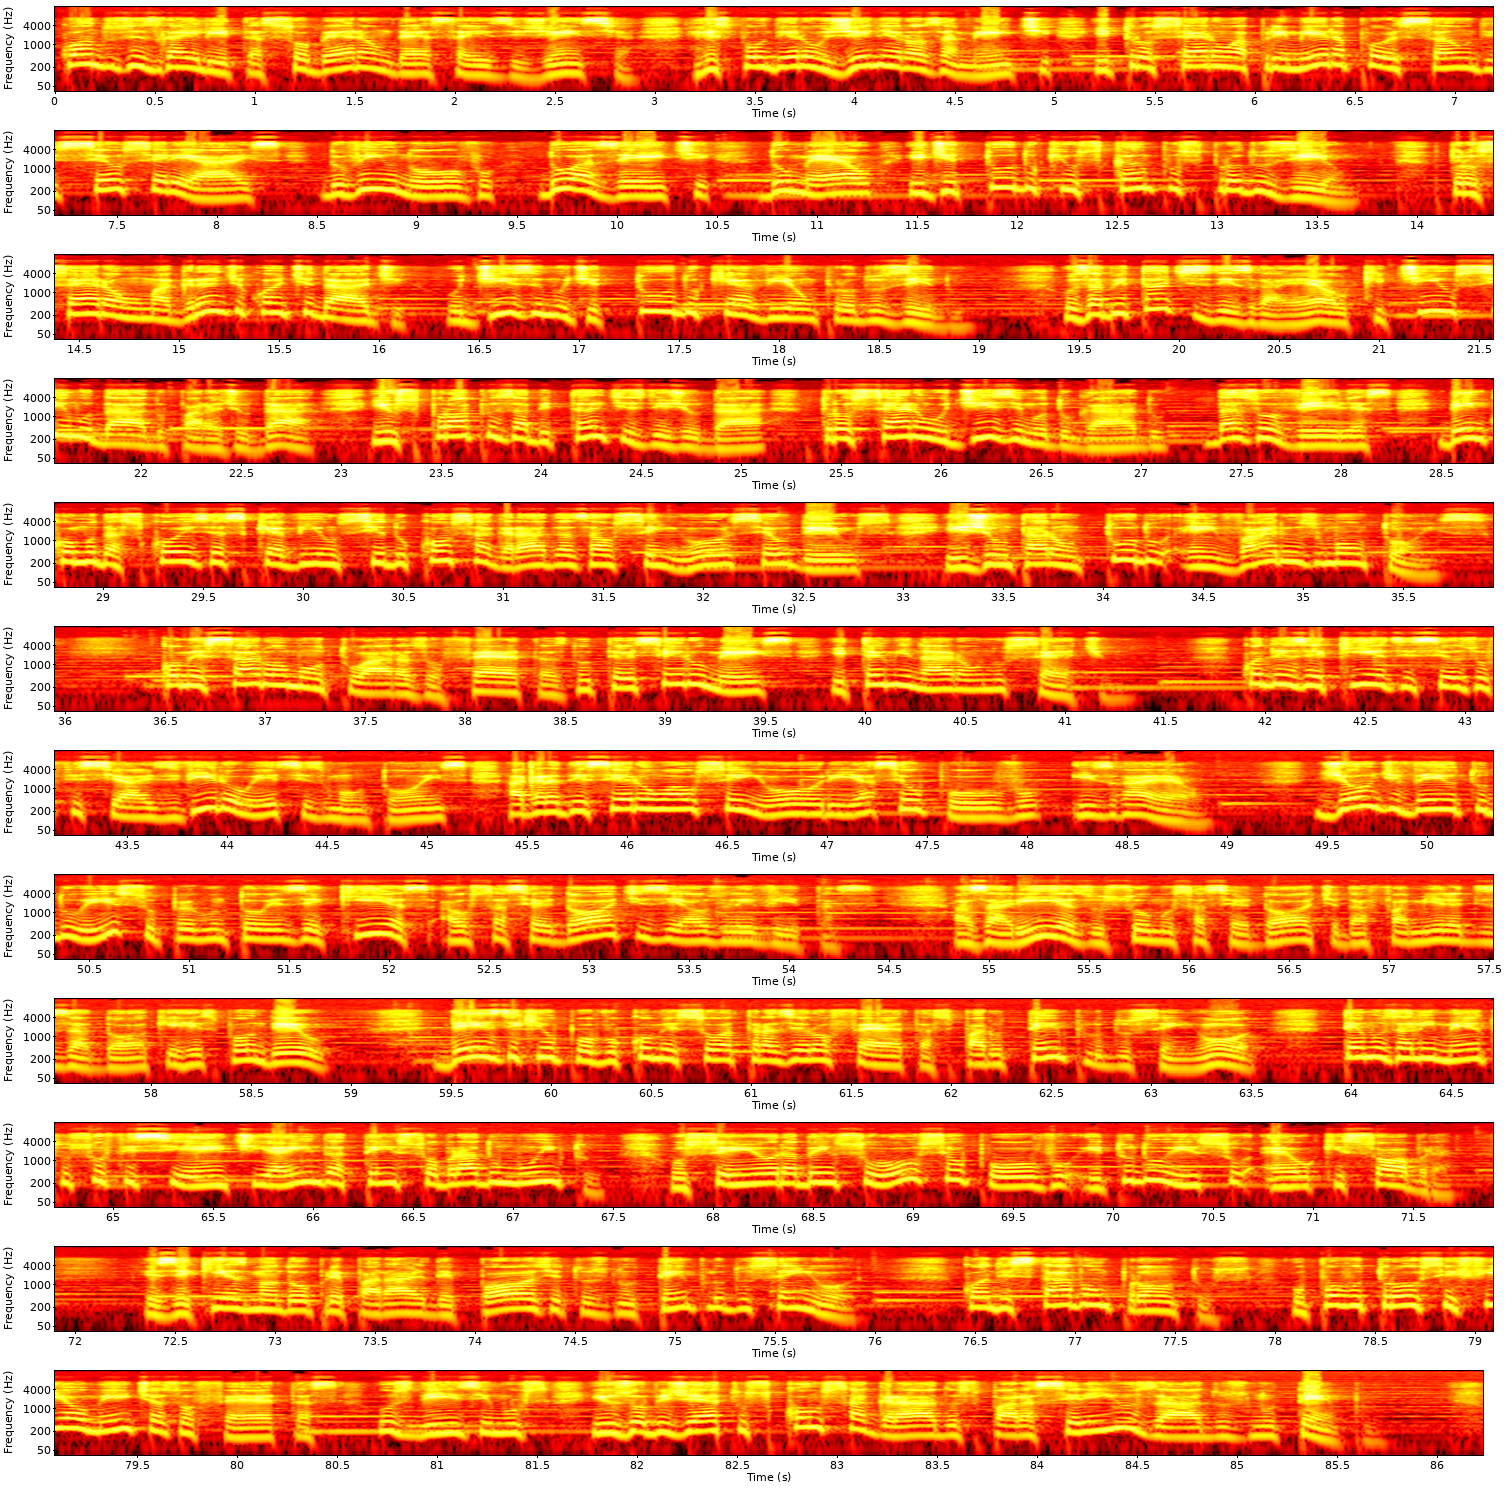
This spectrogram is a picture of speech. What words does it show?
quando os israelitas souberam dessa exigência, responderam generosamente e trouxeram a primeira porção de seus cereais, do vinho novo, do azeite, do mel e de tudo que os campos produziam. Trouxeram uma grande quantidade, o dízimo de tudo que haviam produzido. Os habitantes de Israel que tinham se mudado para Judá e os próprios habitantes de Judá trouxeram o dízimo do gado, das ovelhas, bem como das coisas que haviam sido consagradas ao Senhor seu Deus, e juntaram tudo em vários montões. Começaram a amontoar as ofertas no terceiro mês e terminaram no sétimo. Quando Ezequias e seus oficiais viram esses montões, agradeceram ao Senhor e a seu povo, Israel. De onde veio tudo isso? perguntou Ezequias aos sacerdotes e aos levitas. Azarias, o sumo sacerdote da família de Zadok, respondeu: Desde que o povo começou a trazer ofertas para o templo do Senhor, temos alimento suficiente e ainda tem sobrado muito. O Senhor abençoou seu povo e tudo isso é o que sobra. Ezequias mandou preparar depósitos no templo do Senhor. Quando estavam prontos, o povo trouxe fielmente as ofertas, os dízimos e os objetos consagrados para serem usados no templo.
